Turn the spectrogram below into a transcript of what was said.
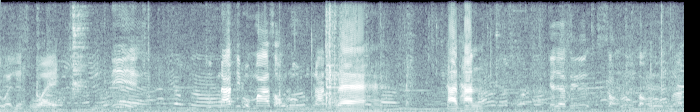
สวยเลยสวยนี่ทุกนัดที่ผมมาสองลูกทุกนัดแน่ถ้าทันแกจะซื้อสองลูกสองลูกทุกนัด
